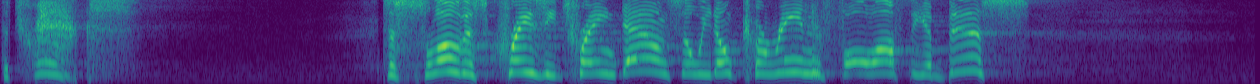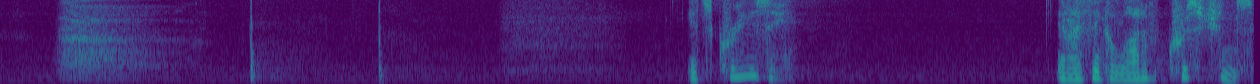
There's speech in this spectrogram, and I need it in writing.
the tracks. to slow this crazy train down so we don't careen and fall off the abyss. It's crazy. And I think a lot of Christians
